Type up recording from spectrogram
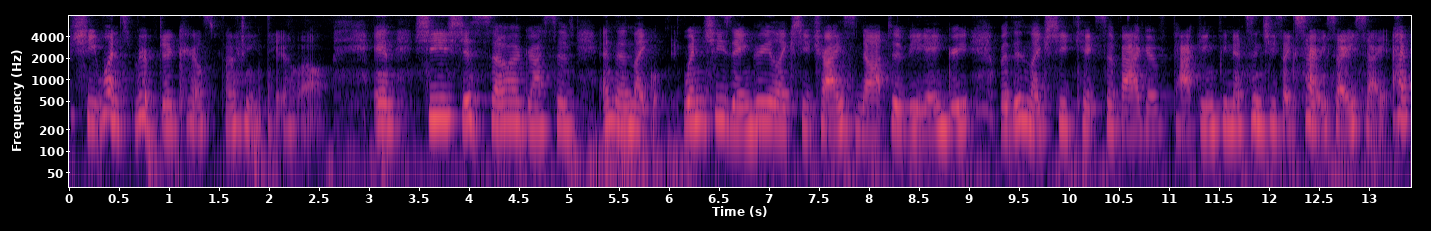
She once ripped a girl's ponytail off, and she's just so aggressive. And then like when she's angry, like she tries not to be angry, but then like she kicks a bag of packing peanuts, and she's like, "Sorry, sorry, sorry. I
